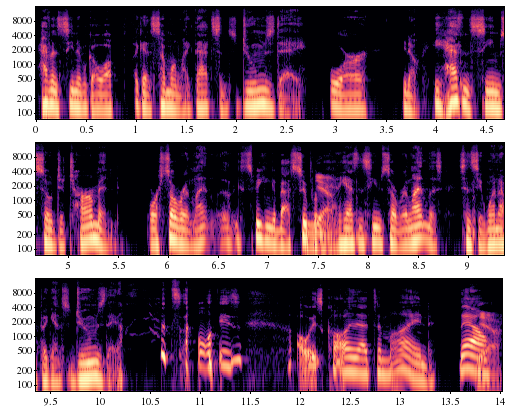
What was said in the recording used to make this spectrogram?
haven't seen him go up against someone like that since Doomsday. Or, you know, he hasn't seemed so determined or so relentless. Speaking about Superman, Yeah. he hasn't seemed so relentless since he went up against Doomsday. it's always, always calling that to mind. Now, yeah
